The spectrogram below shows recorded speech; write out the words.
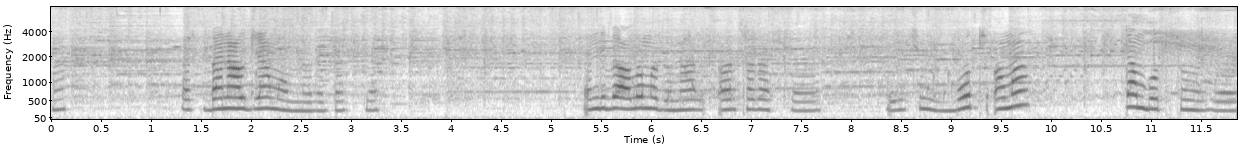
Ha? Bak ben alacağım onları bekle. Ben de bir alamadım ar- arkadaşlar. Ne biçim bot ama cidden botsunuz ya.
